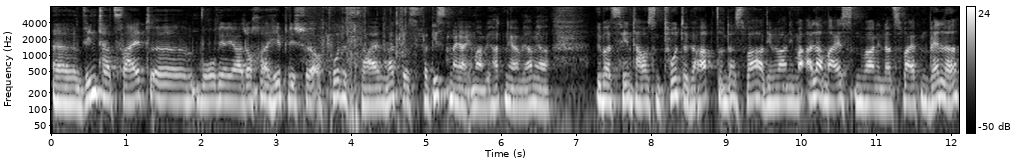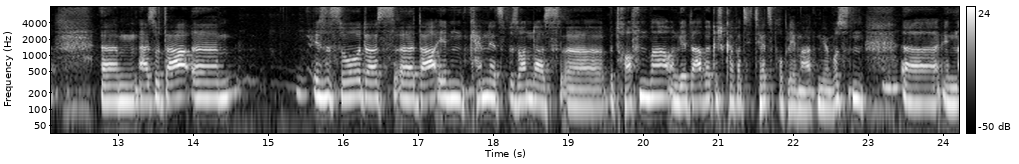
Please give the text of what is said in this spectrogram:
äh, Winterzeit, äh, wo wir ja doch erhebliche auch Todeszahlen hat, das vergisst man ja immer. Wir hatten ja, wir haben ja über 10.000 Tote gehabt und das war, die waren die allermeisten waren in der zweiten Welle. Ähm, also da ähm, ist es so, dass äh, da eben Chemnitz besonders äh, betroffen war und wir da wirklich Kapazitätsprobleme hatten. Wir mussten äh, in,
